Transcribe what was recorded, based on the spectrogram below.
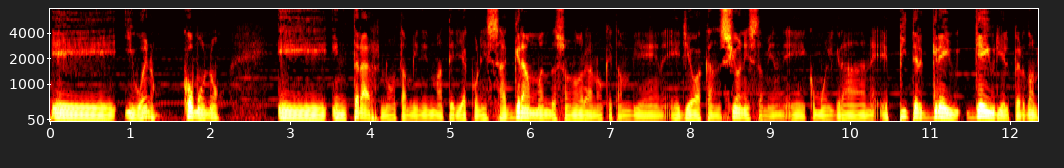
Eh, y bueno, cómo no, eh, entrar, ¿no? También en materia con esa gran banda sonora, ¿no? Que también lleva canciones también, como el gran Peter Gabriel, perdón.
